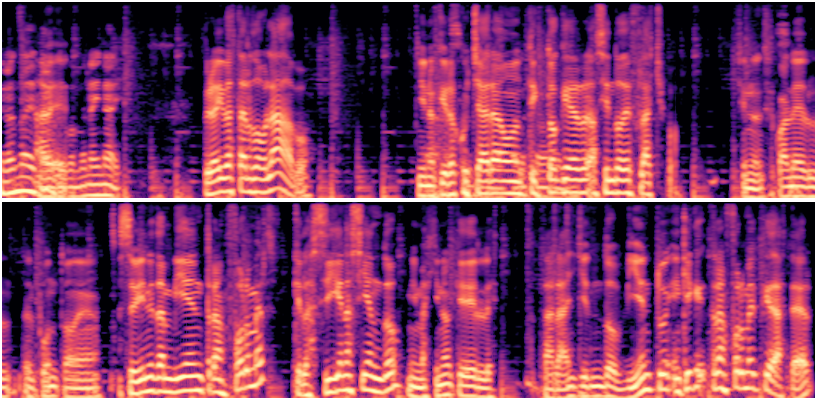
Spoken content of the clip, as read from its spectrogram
Pero anda de tarde cuando no hay nadie. Pero ahí va a estar doblada, po. Y no Ah, quiero escuchar a un TikToker haciendo de Flash, po. Sino cuál es el, el punto de. Se viene también Transformers, que las siguen haciendo. Me imagino que le estarán yendo bien. ¿Tú en qué Transformer quedaste? A ver.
